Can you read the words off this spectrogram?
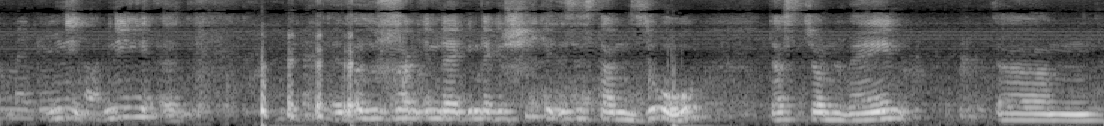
und mehr Geld nee, hat. Nee, äh, also sozusagen in der, in der Geschichte ist es dann so, dass John Wayne ähm,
